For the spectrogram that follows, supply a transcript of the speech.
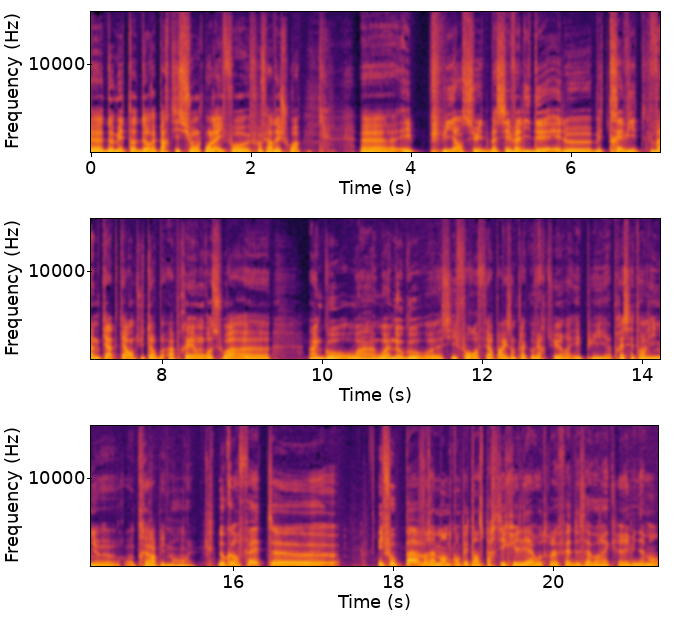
euh, deux méthodes de répartition. Bon là, il faut, il faut faire des choix. Euh, et puis ensuite, bah, c'est validé, et le, mais très vite, 24-48 heures après, on reçoit un go ou un, ou un no-go, s'il faut refaire par exemple la couverture, et puis après c'est en ligne très rapidement. Donc en fait, il faut pas vraiment de compétences particulières, outre le fait de savoir écrire évidemment.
